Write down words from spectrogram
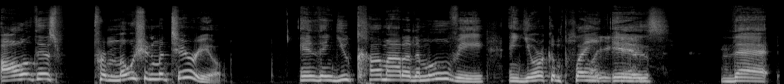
all of this promotion material, and then you come out of the movie and your complaint you is that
